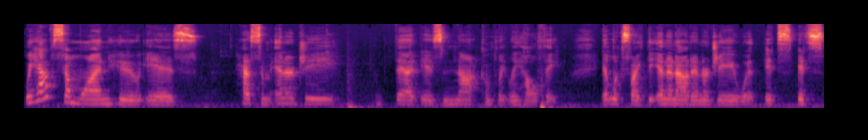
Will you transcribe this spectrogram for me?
we have someone who is has some energy that is not completely healthy. It looks like the in and out energy with it's it's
